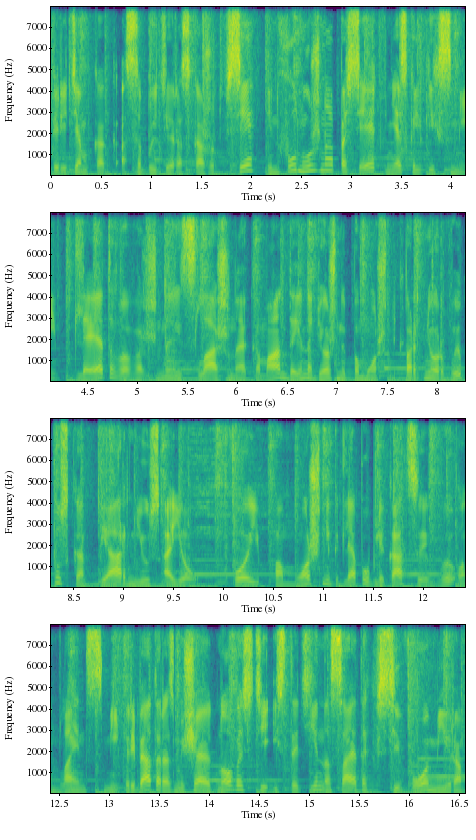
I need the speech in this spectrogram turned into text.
Перед тем, как о событии расскажут все, инфу нужно посеять в нескольких СМИ. Для этого важны слаженная команда и надежный помощник. Партнер выпуска – PR News.io твой помощник для публикации в онлайн-СМИ. Ребята размещают новости и статьи на сайтах всего мира.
